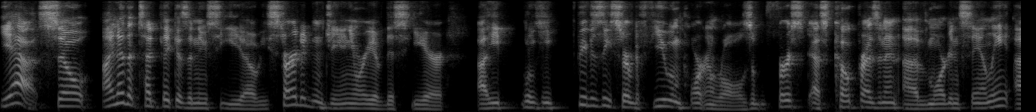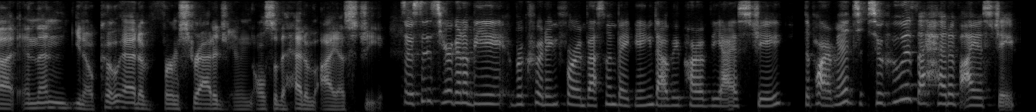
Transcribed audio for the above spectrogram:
Yeah, so I know that Ted Pick is a new CEO. He started in January of this year. Uh, he he previously served a few important roles. First, as co-president of Morgan Stanley, uh, and then you know co-head of firm strategy and also the head of ISG. So, since you're going to be recruiting for investment banking, that would be part of the ISG department. So, who is the head of ISG?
